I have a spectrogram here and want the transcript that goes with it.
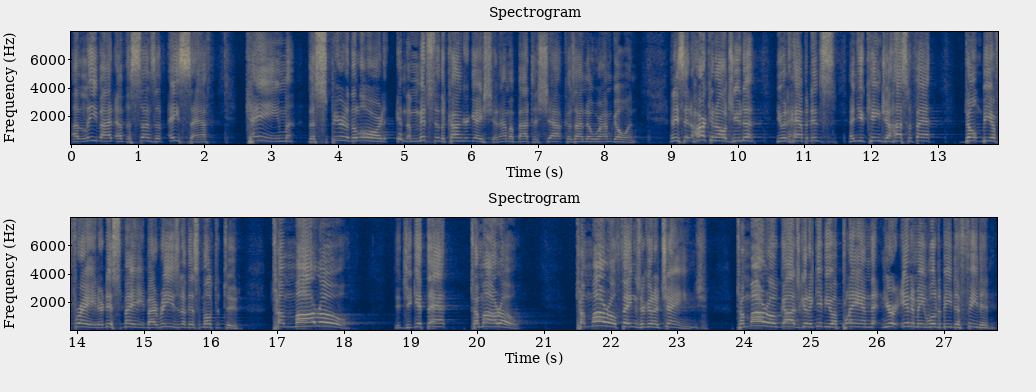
a Levite of the sons of Asaph, came the Spirit of the Lord in the midst of the congregation. I'm about to shout because I know where I'm going. And he said, Hearken, all Judah, you inhabitants, and you King Jehoshaphat, don't be afraid or dismayed by reason of this multitude. Tomorrow, did you get that? Tomorrow. Tomorrow things are going to change. Tomorrow, God's going to give you a plan that your enemy will be defeated.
